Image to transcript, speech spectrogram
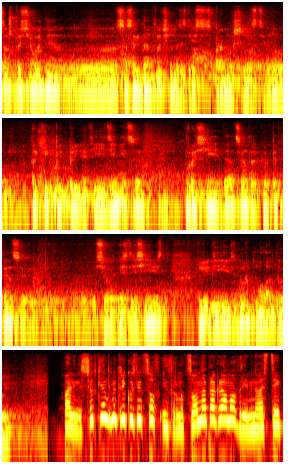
То, что сегодня э, сосредоточено здесь с промышленностью, ну, таких предприятий единицы в России, да, центры компетенции сегодня здесь есть, люди есть, город молодой. Полина Сюткина, Дмитрий Кузнецов. Информационная программа «Время новостей».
